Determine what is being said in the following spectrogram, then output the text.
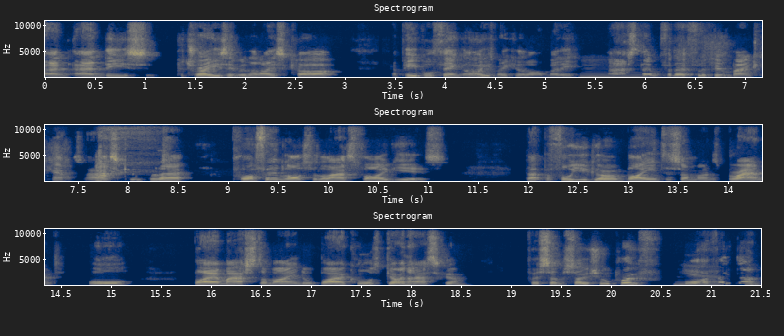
and and he's portrays it with a nice car. And people think, oh, he's making a lot of money. Mm. Ask them for their flipping bank accounts. Ask them for their profit and loss for the last five years that before you go and buy into someone's brand or buy a mastermind or buy a course, go and ask them for some social proof. Yeah. What have they done?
